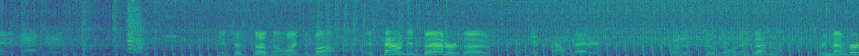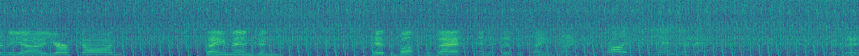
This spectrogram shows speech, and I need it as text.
it again, dude. It just doesn't like the bump. It sounded better though, It did sound better. but it's still doing it. It doesn't. Remember the uh, Yerf Dog? Same engine. Hit the bump of that, and it did the same thing. It's probably just the engine then. Could be.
